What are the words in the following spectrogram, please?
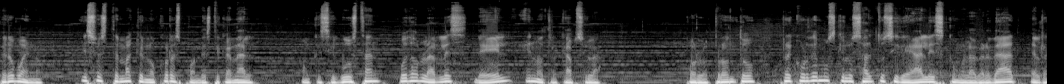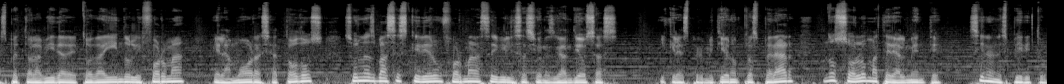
Pero bueno, eso es tema que no corresponde a este canal, aunque si gustan puedo hablarles de él en otra cápsula. Por lo pronto, recordemos que los altos ideales como la verdad, el respeto a la vida de toda índole y forma, el amor hacia todos, son las bases que dieron forma a las civilizaciones grandiosas, y que les permitieron prosperar no solo materialmente, sino en espíritu.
